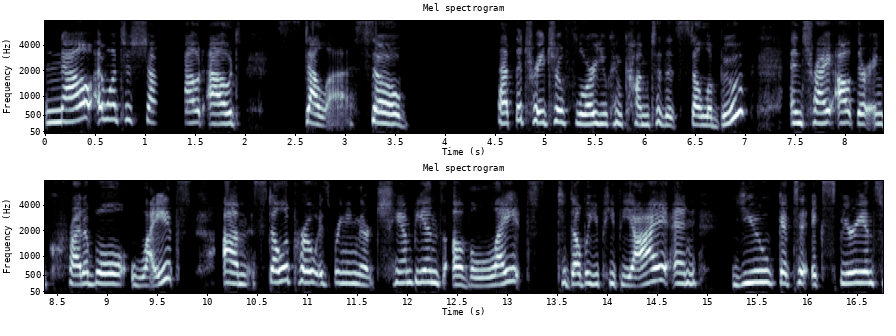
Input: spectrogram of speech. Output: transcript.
now, I want to shout out Stella. So at the trade show floor, you can come to the Stella booth and try out their incredible lights. Um, Stella Pro is bringing their champions of lights to WPPI, and you get to experience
